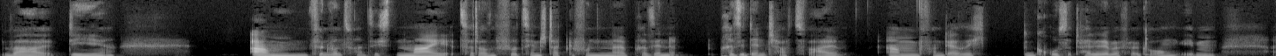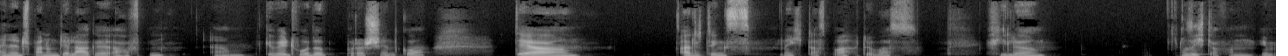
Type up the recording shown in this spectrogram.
war die am 25. Mai 2014 stattgefundene Präsident Präsidentschaftswahl, ähm, von der sich große Teile der Bevölkerung eben eine Entspannung der Lage erhofften. Ähm, gewählt wurde Poroschenko, der allerdings nicht das brachte, was viele sich davon eben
